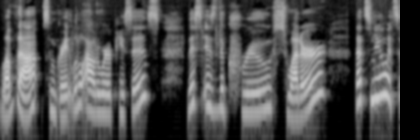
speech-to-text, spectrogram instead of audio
Love that. Some great little outerwear pieces. This is the crew sweater. That's new. It's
